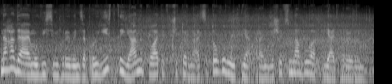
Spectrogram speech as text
Нагадаємо, 8 гривень за проїзд кияни платять 14 липня. Раніше ціна була 5 гривень.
